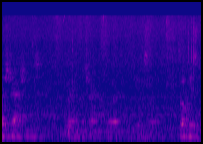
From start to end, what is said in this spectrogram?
distractions, We're in this right now, Lord, and us a focused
